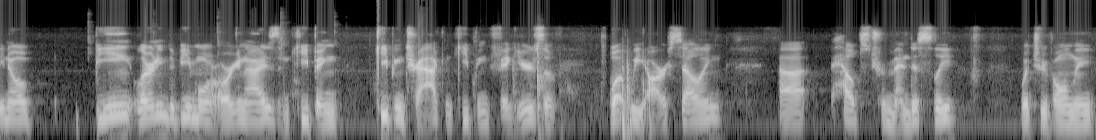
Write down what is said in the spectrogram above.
you know, being learning to be more organized and keeping keeping track and keeping figures of what we are selling uh, helps tremendously, which we've only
